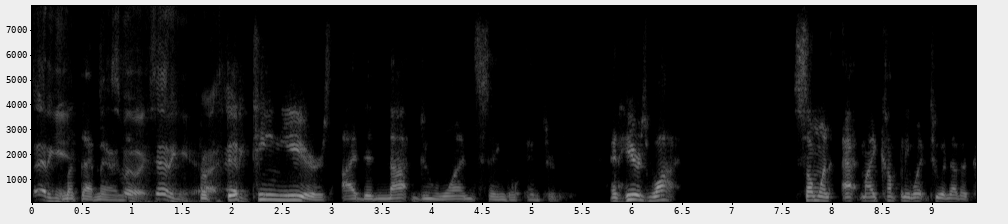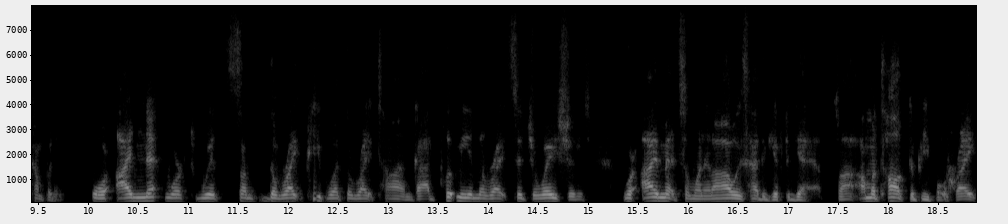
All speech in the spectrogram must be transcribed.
Say it again. Let that marinate. Wait, wait, say it again. For right, say it again. 15 years, I did not do one single interview. And here's why. Someone at my company went to another company, or I networked with some the right people at the right time. God put me in the right situations where I met someone and I always had to gift of gab. So I, am gonna talk to people, right?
